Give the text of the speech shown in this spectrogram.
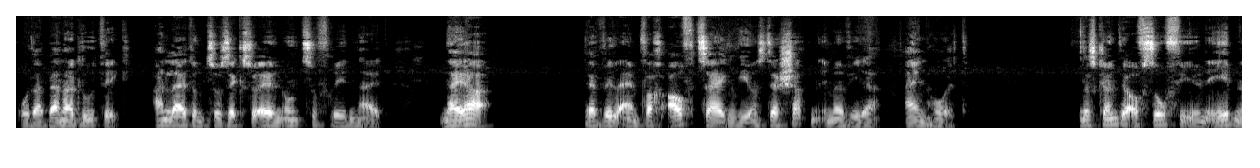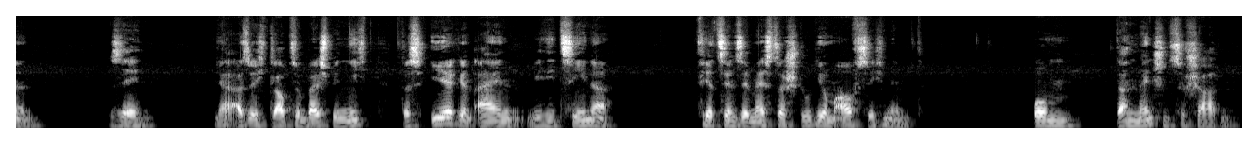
Oder Bernhard Ludwig, Anleitung zur sexuellen Unzufriedenheit. Naja, der will einfach aufzeigen, wie uns der Schatten immer wieder einholt. das können wir auf so vielen Ebenen sehen. Ja, also ich glaube zum Beispiel nicht, dass irgendein Mediziner 14 Semester Studium auf sich nimmt, um dann Menschen zu schaden.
